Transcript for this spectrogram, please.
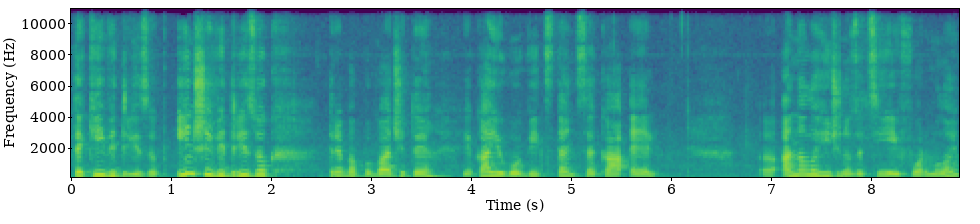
такий відрізок. Інший відрізок треба побачити, яка його відстань, це КЛ. Е, Аналогічно за цією формулою.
